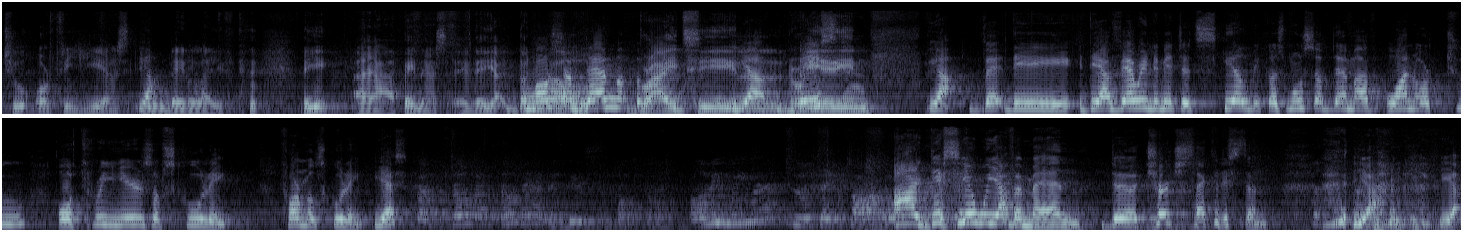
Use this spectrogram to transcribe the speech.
two or three years Yeah. in their life. they uh, apenas, uh, they uh, don't Most know of them, writing, yeah, based- reading. Yeah, the- they, they have very limited skill because most of them have one or two or three years of schooling, formal schooling. Yes? But no, no men in this photo. Only women to take part of. Ah, this year we have a man, the church sacristan. yeah, yeah.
